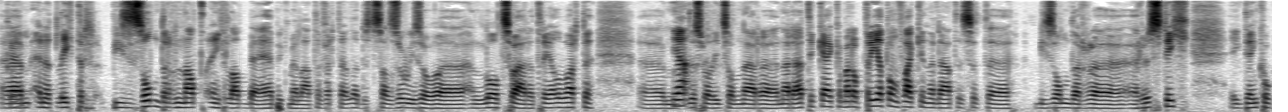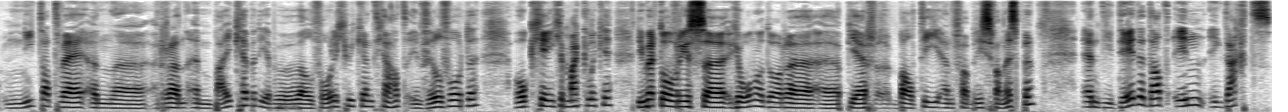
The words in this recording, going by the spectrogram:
Okay. Um, en het ligt er bijzonder nat en glad bij, heb ik me laten vertellen. Dus het zal sowieso uh, een loodzware trail worden. Um, ja. Dus wel iets om naar, naar uit te kijken. Maar op triathlonvlak inderdaad is het bijzonder rustig. Ik denk ook niet dat wij een run en bike hebben. Die hebben we wel vorig weekend gehad in Vilvoorde. Ook geen gemakkelijke. Die werd overigens uh, gewonnen door uh, Pierre Balti en Fabrice van Espen. En die deden dat in, ik dacht,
